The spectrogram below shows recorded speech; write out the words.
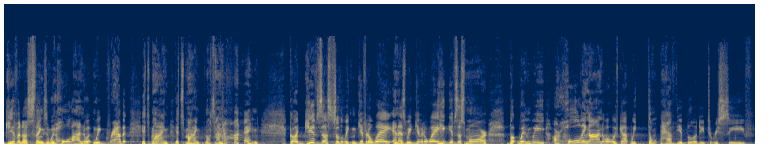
given us things and we hold on to it and we grab it. It's mine. It's mine. No, it's not mine. God gives us so that we can give it away. And as we give it away, He gives us more. But when we are holding on to what we've got, we don't have the ability to receive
